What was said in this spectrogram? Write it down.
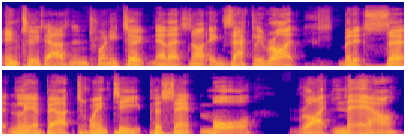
in 2022. Now that's not exactly right, but it's certainly about 20% more right now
